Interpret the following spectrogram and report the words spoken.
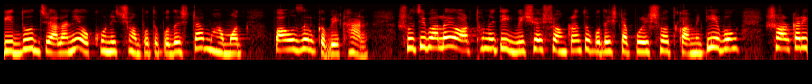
বিদ্যুৎ, জ্বালানি ও খনিজ সম্পদ উপদেষ্টা মোহাম্মদ ফাউজুল কবির খান। সচিবালয়ে অর্থনৈতিক বিষয় সংক্রান্ত উপদেষ্টা পরিষদ কমিটি এবং সরকারি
